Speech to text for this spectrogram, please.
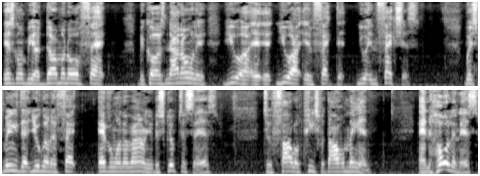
it's going to be a domino effect because not only you are eh, eh, you are infected, you're infectious, which means that you're going to affect everyone around you. The scripture says to follow peace with all men and holiness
